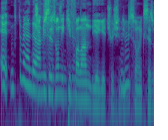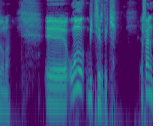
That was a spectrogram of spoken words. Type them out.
Evet muhtemelen devam çünkü edecek sezon 2 çünkü. falan diye geçiyor şimdi Hı hı. bir sonraki sezona. E, onu bitirdik. Efendim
